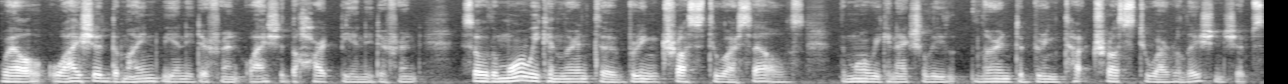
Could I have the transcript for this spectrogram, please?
well, why should the mind be any different? Why should the heart be any different? So the more we can learn to bring trust to ourselves, the more we can actually learn to bring trust to our relationships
